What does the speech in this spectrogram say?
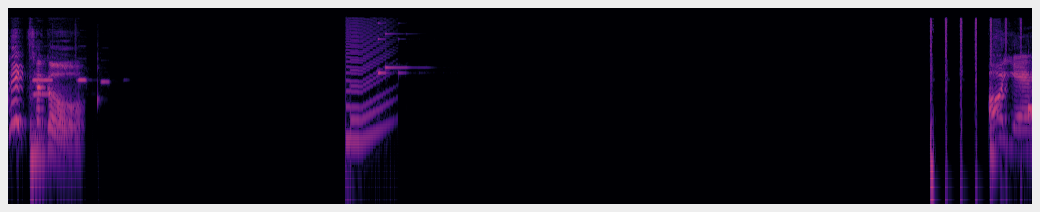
Let's go. Oh yeah.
